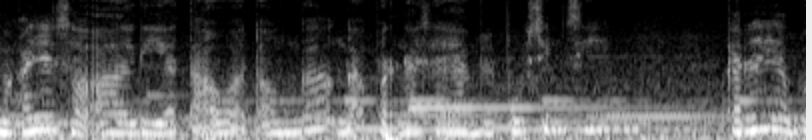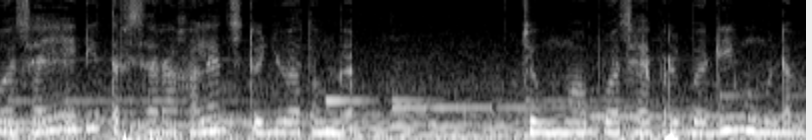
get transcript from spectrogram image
makanya soal dia tahu atau enggak nggak pernah saya ambil pusing sih. Karena ya buat saya ini terserah kalian setuju atau enggak. Cuma buat saya pribadi memendam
